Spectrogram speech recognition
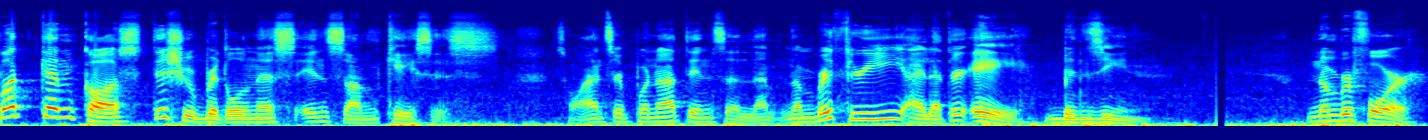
but can cause tissue brittleness in some cases. So, answer po natin sa number 3 ay letter A, benzene. Number 4.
